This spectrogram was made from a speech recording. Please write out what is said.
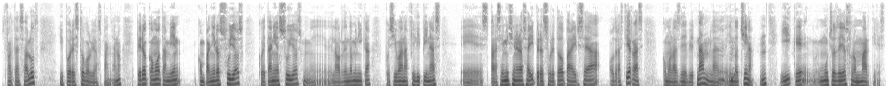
falta de salud y por esto volvió a España, ¿no? Pero como también compañeros suyos, coetáneos suyos de la orden dominica, pues iban a Filipinas eh, para ser misioneros ahí, pero sobre todo para irse a otras tierras, como las de Vietnam, la Indochina, y que muchos de ellos fueron mártires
